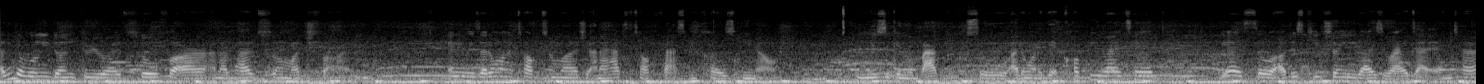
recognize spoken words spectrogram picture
I think I've only done three rides so far and I've had so much fun anyways i don't want to talk too much and i have to talk fast because you know music in the back so i don't want to get copyrighted yeah so i'll just keep showing you guys the rides i enter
